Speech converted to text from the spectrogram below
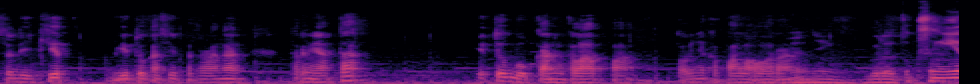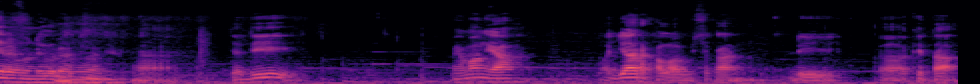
sedikit gitu kasih penerangan. Ternyata itu bukan kelapa taunya kepala orang. Anjing geletuk sengir emang di orang. Nah, jadi memang ya wajar kalau misalkan di eh, kita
